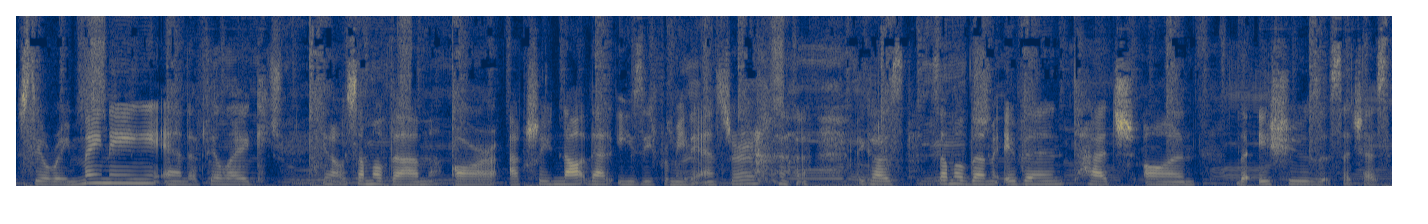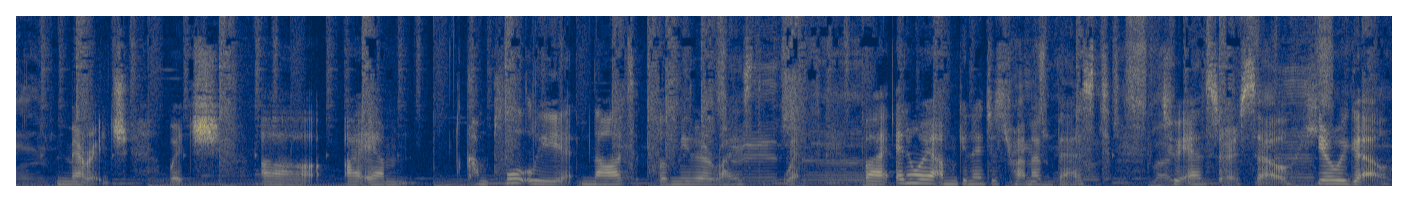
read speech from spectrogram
still remaining, and I feel like you know some of them are actually not that easy for me to answer because some of them even touch on the issues such as marriage, which uh, I am completely not familiarized with. But anyway, I'm gonna just try my best to answer. So here we go.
